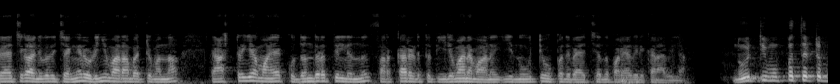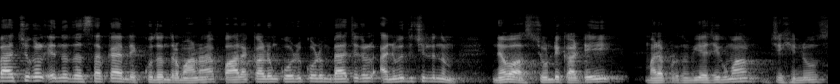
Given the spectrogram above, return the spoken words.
ബാച്ചുകൾ അനുവദിച്ച് എങ്ങനെ ഒഴിഞ്ഞു മാറാൻ പറ്റുമെന്ന രാഷ്ട്രീയമായ കുതന്ത്രത്തിൽ നിന്ന് സർക്കാർ എടുത്ത തീരുമാനമാണ് ഈ നൂറ്റി മുപ്പത് ബാച്ച് എന്ന് പറയാതിരിക്കാനാവില്ല. നൂറ്റി മുപ്പത്തെട്ട് ബാച്ചുകൾ എന്നത് സർക്കാരിന്റെ കുതന്ത്രമാണ്. പാലക്കാടും കോഴിക്കോടും ബാച്ചുകൾ അനുവദിച്ചില്ലെന്നും നവാസ് ചൂണ്ടിക്കാട്ടി. മലപ്പുറത്ത് വി അജികുമാർ ജിഹി ന്യൂസ്.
